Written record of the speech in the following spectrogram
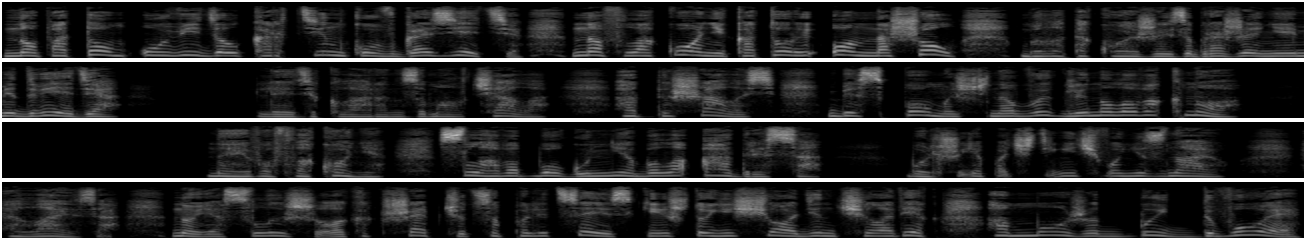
но потом увидел картинку в газете. На флаконе, который он нашел, было такое же изображение медведя. Леди Кларен замолчала, отдышалась, беспомощно выглянула в окно. На его флаконе, слава богу, не было адреса. Больше я почти ничего не знаю, Элайза, но я слышала, как шепчутся полицейские, что еще один человек, а может быть двое,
